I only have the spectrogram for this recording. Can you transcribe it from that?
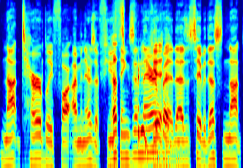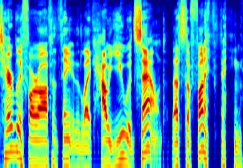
not terribly far. I mean, there's a few That's things in pretty there, but as I say, but that's not terribly far off of thing like how you would sound. That's the funny thing.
